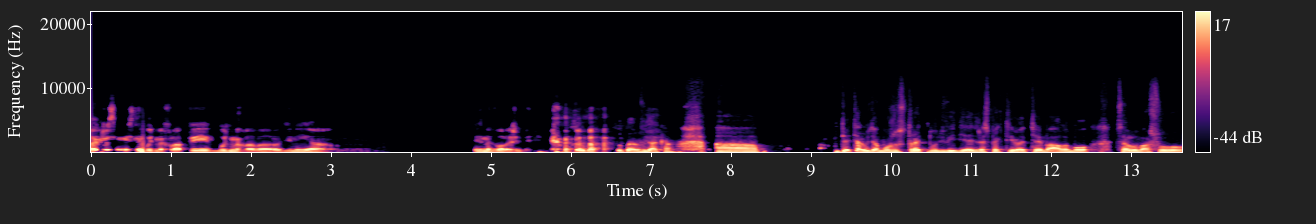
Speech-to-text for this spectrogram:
Takže si myslím, buďme chlapi, buďme hlava rodiny a my sme dôležití. Super, super, vďaka. A kde ťa ľudia môžu stretnúť, vidieť, respektíve teba alebo celú vašu e,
